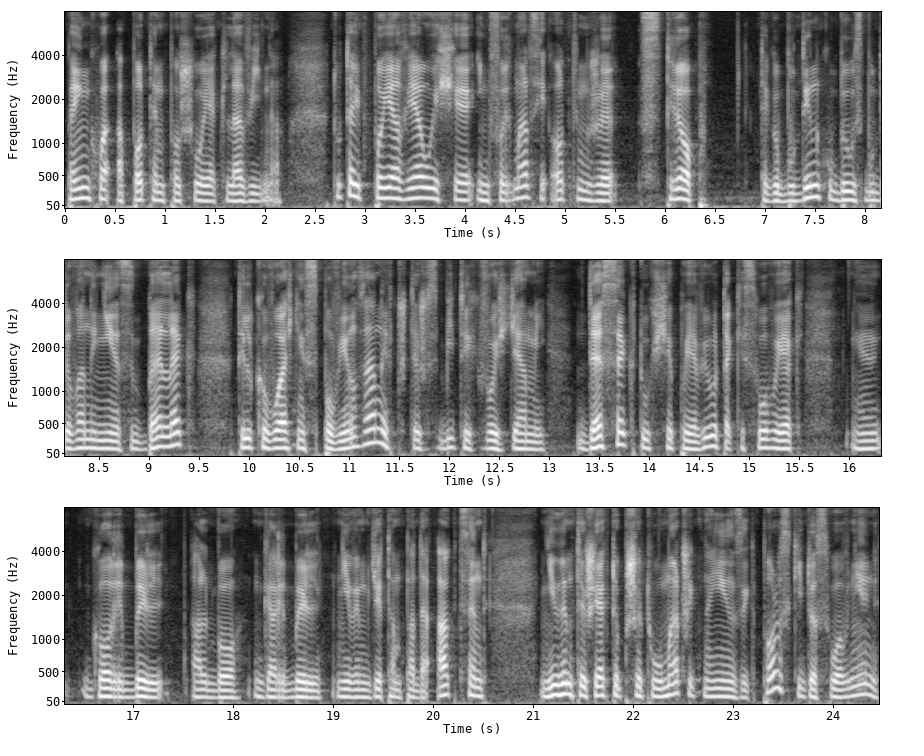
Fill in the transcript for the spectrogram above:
pękła, a potem poszło jak lawina. Tutaj pojawiały się informacje o tym, że strop tego budynku był zbudowany nie z belek, tylko właśnie z powiązanych czy też zbitych gwoździami desek. Tu się pojawiło takie słowo jak e, gorbyl, albo garbyl. Nie wiem, gdzie tam pada akcent. Nie wiem też, jak to przetłumaczyć na język polski dosłownie.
